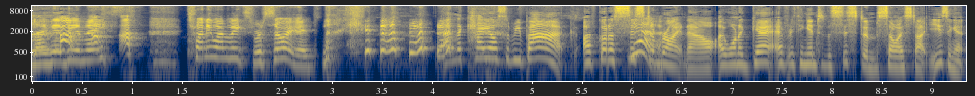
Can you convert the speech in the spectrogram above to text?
Like it'd be amazing. Twenty-one weeks we're sorted. and the chaos will be back. I've got a system Yeah. right now. I want to get everything into the system so I start using it.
